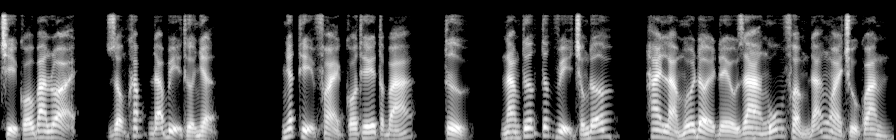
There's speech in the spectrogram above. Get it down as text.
chỉ có ba loại, rộng khắp đã bị thừa nhận. Nhất thị phải có thế tập bá, tử, nam tước tước vị chống đỡ, hai là mỗi đời đều ra ngũ phẩm đã ngoài chủ quan,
